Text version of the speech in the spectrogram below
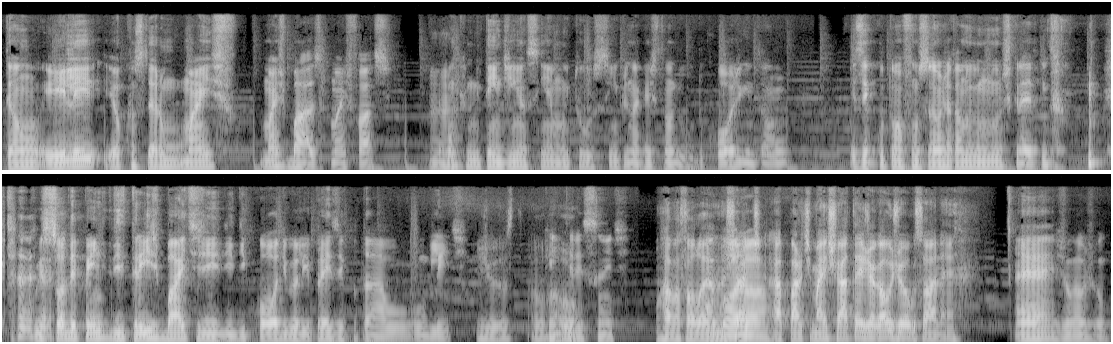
Então ele eu considero mais mais básico, mais fácil. É bom Uhum. que o Nintendinho assim é muito simples na questão do, do código, então executa uma função já tá no, nos créditos. Então, isso só depende de 3 bytes de, de, de código ali para executar o, o glitch. Justo. O, Que é interessante. o Rafa falou Agora, no chat. A parte mais chata é jogar o jogo só, né? É, jogar o jogo.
